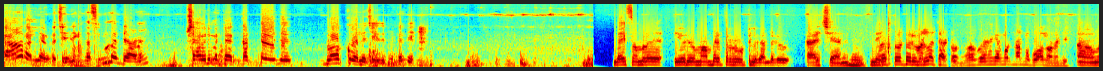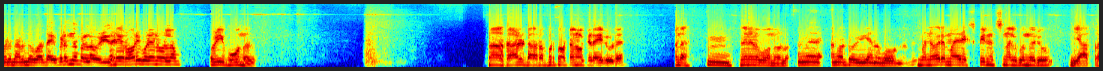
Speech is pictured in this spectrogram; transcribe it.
ടാറല്ല ഇവിടെ ചെയ്തിരിക്കുന്നത്. സിമെന്റ് ആണ്. പക്ഷെ അവർ മറ്റേ കട്ട് ചെയ്ത് ബ്ലോക്ക് പോലെ ചെയ്തിട്ടുണ്ട് അല്ലേ ഉം. ഗൈസ് നമ്മൾ ഈ ഒരു മാമ്പഴത്തറ റൂട്ടിൽ കണ്ടൊരു കാഴ്ചയാണ്. അല്ലേ? അകത്തോട്ട് ഒരു വെള്ളച്ചാട്ടമാണ്. നമുക്ക് വേണമെങ്കിൽ അങ്ങോട്ട് നടന്ന് പോകുന്നുണ്ടല്ലേ ആ അങ്ങോട്ട് നടന്നു പോകാതെ ഇവിടെ നിന്ന് വെള്ളം ഒഴുകി റോഡിൽ കൂടെയാണ് വെള്ളം ഒഴുകി പോകുന്നത്. ആ താഴോട്ട് ആ റബ്ബർ തോട്ടങ്ങൾക്കിടയിലൂടെ. കണ്ടാ? അങ്ങനെയാണ് പോകുന്നുള്ളൂ അങ്ങ് അങ്ങോട്ട് ഒഴുകിയാണ് പോകുന്നത്. മനോഹരമായ എക്സ്പീരിയൻസ് നൽകുന്ന ഒരു യാത്ര.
